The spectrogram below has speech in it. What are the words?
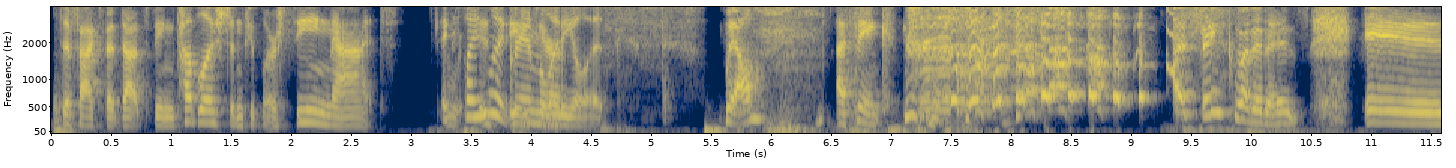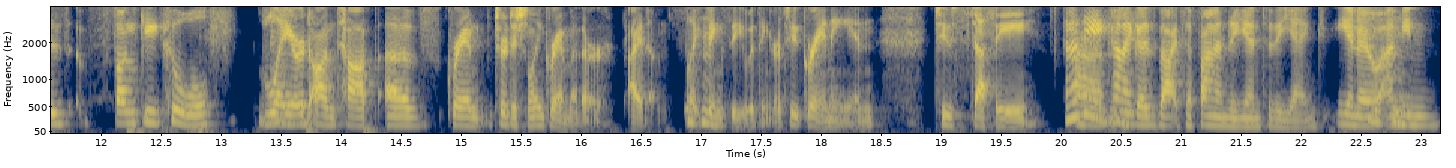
the fact that that's being published and people are seeing that. Explain what grand easier. millennial is. Well, I think. I think what it is is funky, cool, layered on top of grand traditionally grandmother items, like Mhm. things that you would think are too granny and too stuffy. And I think Um, it kind of goes back to finding the yin to the yang. You know, I Mhm. mean,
